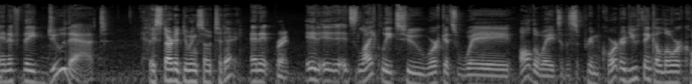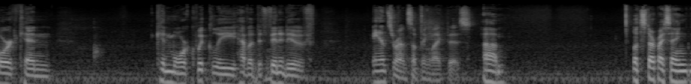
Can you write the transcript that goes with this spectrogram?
And if they do that, They started doing so today. and it, Right. it, it it's likely to work its way all the way to the Supreme Court, or do you think a lower court can can more quickly have a definitive answer on something like this? Um, let's start by saying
